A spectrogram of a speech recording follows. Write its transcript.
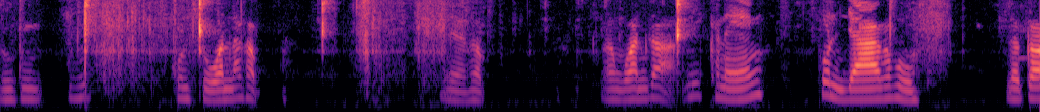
นี่คือชีวิตคนสวนนะครับ เนี่ยครับกลางวันก็นี่แขนงพ่นยาครับผม แล้วก็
